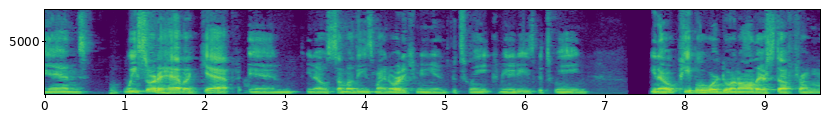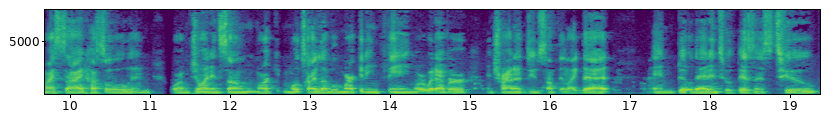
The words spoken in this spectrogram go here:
and we sort of have a gap in you know some of these minority communities between communities between you know people who are doing all their stuff from my side hustle and or I'm joining some market, multi-level marketing thing or whatever and trying to do something like that and build that into a business to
